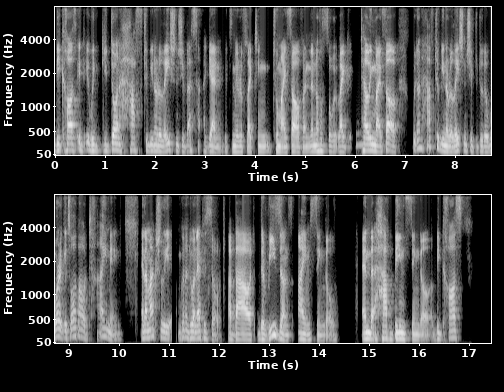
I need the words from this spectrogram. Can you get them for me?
Because it, it, you don't have to be in a relationship. That's again it's me reflecting to myself and then also like mm-hmm. telling myself we don't have to be in a relationship to do the work. It's all about timing. And i'm actually i'm going to do an episode about the reasons i'm single and that have been single because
